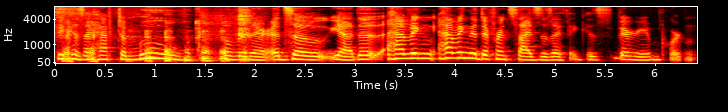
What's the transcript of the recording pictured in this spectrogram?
because I have to move over there. And so yeah, the having having the different sizes I think is very important.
